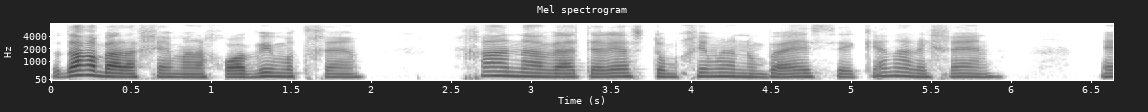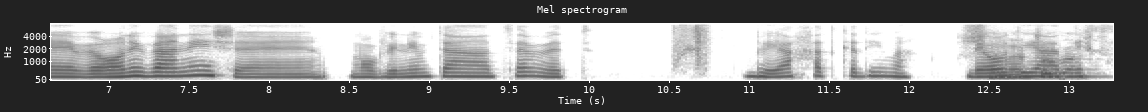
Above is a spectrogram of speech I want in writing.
תודה רבה לכם, אנחנו אוהבים אתכם. חנה ועטליה שתומכים לנו בעסק, כן עליכן. אה, ורוני ואני שמובילים את הצוות ביחד קדימה. לעוד יעד נחשף.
